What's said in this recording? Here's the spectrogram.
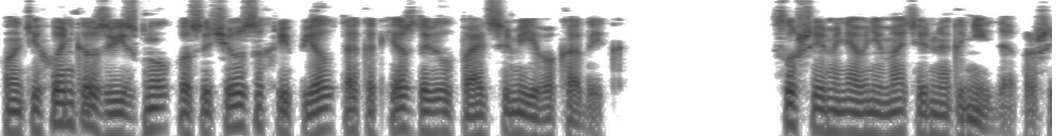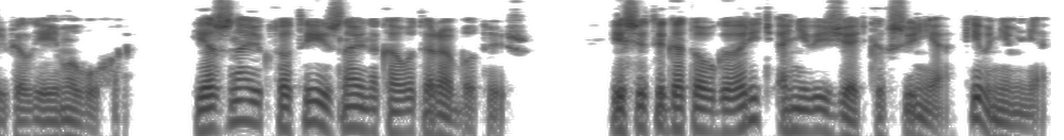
Он тихонько взвизгнул, после чего захрипел, так как я сдавил пальцами его кадык. «Слушай меня внимательно, гнида», — прошипел я ему в ухо. «Я знаю, кто ты, и знаю, на кого ты работаешь. Если ты готов говорить, а не визжать, как свинья, кивни мне.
